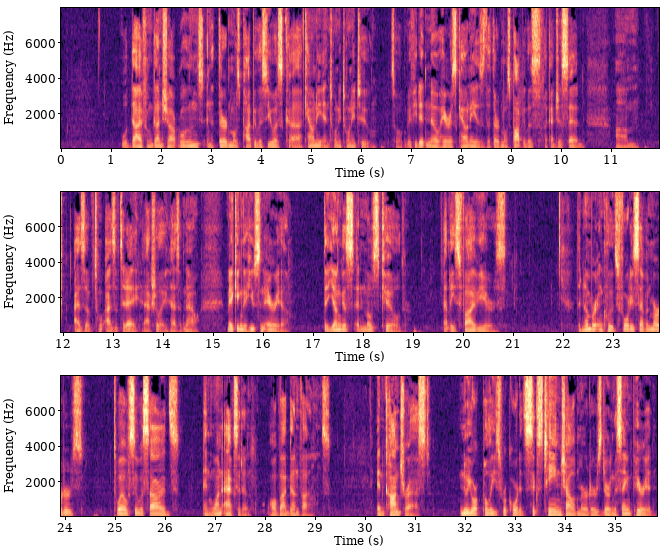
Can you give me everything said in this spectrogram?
will die from gunshot wounds in the third most populous U.S. Uh, county in 2022. So, if you didn't know, Harris County is the third most populous, like I just said, um, as of as of today, actually, as of now, making the Houston area the youngest and most killed, at least five years. The number includes 47 murders, 12 suicides, and one accident, all by gun violence. In contrast, New York police recorded 16 child murders during the same period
